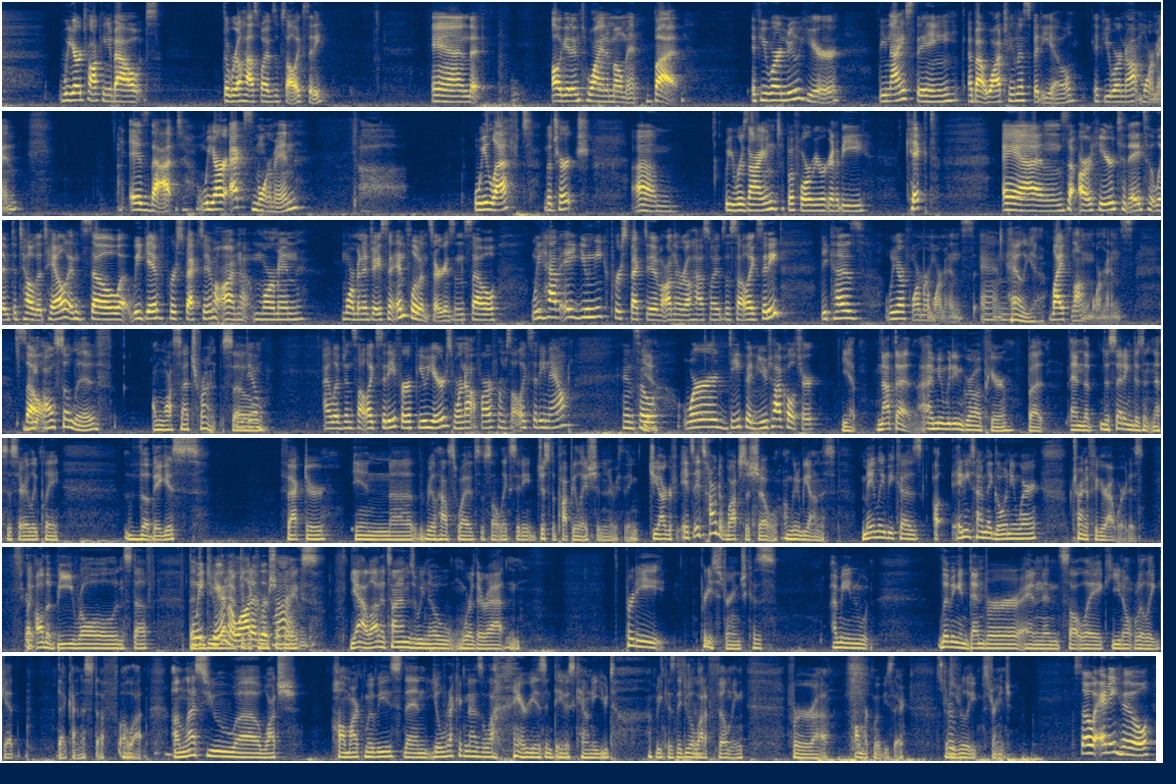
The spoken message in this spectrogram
we are talking about the Real Housewives of Salt Lake City. And I'll get into why in a moment. But if you are new here, the nice thing about watching this video, if you are not Mormon, is that we are ex Mormon. We left the church. Um, we resigned before we were going to be kicked and are here today to live to tell the tale. And so we give perspective on Mormon Mormon adjacent influencers. And so we have a unique perspective on the Real Housewives of Salt Lake City because we are former Mormons and Hell yeah. lifelong Mormons. So We also live on Wasatch Front, so we do. I lived in Salt Lake City for a few years. We're not far from Salt Lake City now. And so Yeah. we're deep in Utah culture. Yep. Not that I mean we didn't grow up here, but and the the setting doesn't necessarily play the biggest factor in uh, the Real Housewives of Salt Lake City. Just the population and everything, geography. It's it's hard to watch the show. I'm going to be honest, mainly because uh, anytime they go anywhere, I'm trying to figure out where it is. Like all the B roll and stuff that We can right a lot the of the commercial time. breaks. Yeah, a lot of times we know where they're at, and it's pretty pretty strange because I mean, living in Denver and in Salt Lake, you don't really get that kind of stuff a lot. Unless you uh, watch Hallmark movies, then you'll recognize a lot of areas in Davis County, Utah, because they do a lot of filming for uh, Hallmark movies there, which is really strange. So, anywho,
